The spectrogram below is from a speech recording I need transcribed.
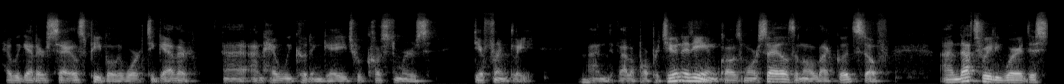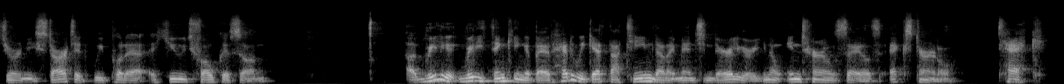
how we get our salespeople to work together uh, and how we could engage with customers differently mm-hmm. and develop opportunity and close more sales and all that good stuff. And that's really where this journey started. We put a, a huge focus on uh, really, really thinking about how do we get that team that I mentioned earlier, you know, internal sales, external, tech,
